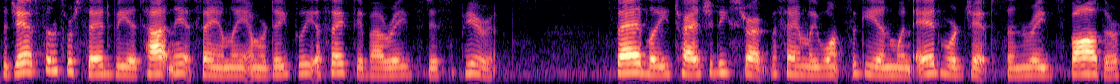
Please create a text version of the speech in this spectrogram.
The Jepsons were said to be a tight-knit family and were deeply affected by Reed's disappearance. Sadly, tragedy struck the family once again when Edward Jepson, Reed's father,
